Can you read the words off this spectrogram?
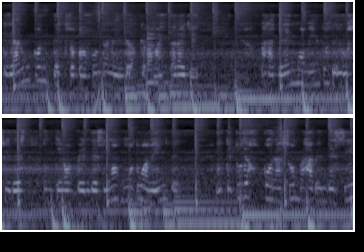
crear un contexto conjuntamente los que vamos a estar allí, para tener momentos de lucidez en que nos bendecimos mutuamente, en que tú de corazón vas a bendecir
